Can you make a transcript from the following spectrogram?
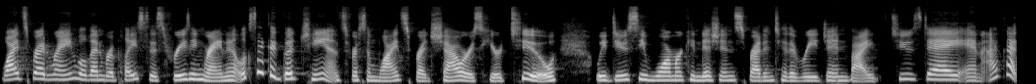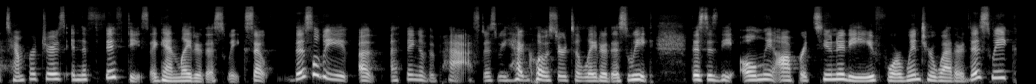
Widespread rain will then replace this freezing rain, and it looks like a good chance for some widespread showers here, too. We do see warmer conditions spread into the region by Tuesday, and I've got temperatures in the 50s again later this week. So this will be a, a thing of the past as we head closer to later this week. This is the only opportunity for winter weather this week.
